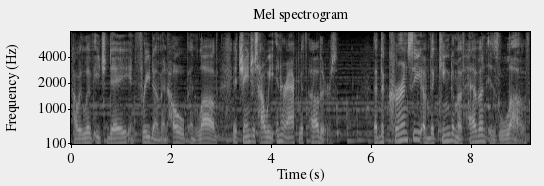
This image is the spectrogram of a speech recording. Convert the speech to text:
how we live each day in freedom and hope and love. It changes how we interact with others. That the currency of the kingdom of heaven is love.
